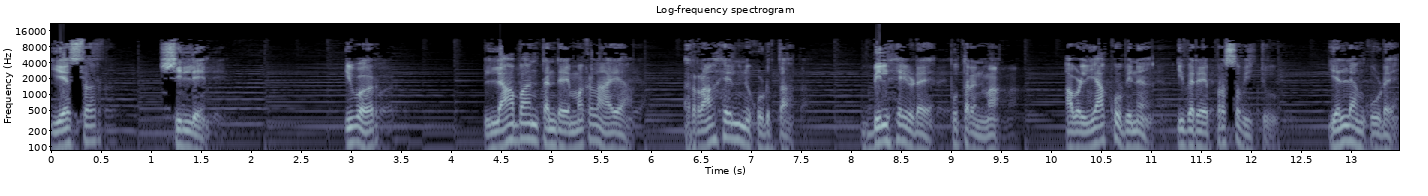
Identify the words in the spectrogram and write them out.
യേസർ ഷില്ലേം ഇവർ ലാബാൻ തന്റെ മകളായ റാഹേലിനു കൊടുത്ത ബിൽഹയുടെ പുത്രന്മാർ. അവൾ യാക്കോബിന് ഇവരെ പ്രസവിച്ചു. എല്ലാം കൂടെ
